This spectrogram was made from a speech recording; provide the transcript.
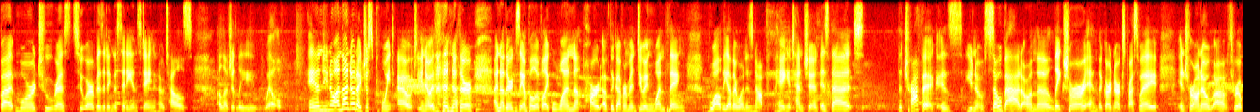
but more tourists who are visiting the city and staying in hotels allegedly will. And you know, on that note, I just point out, you know, another another example of like one part of the government doing one thing while the other one is not paying attention is that the traffic is, you know, so bad on the Lakeshore and the Gardiner Expressway in Toronto uh, throughout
